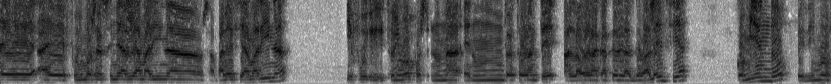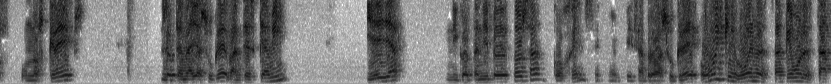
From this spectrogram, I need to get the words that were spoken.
Eh, eh, fuimos a enseñarle a Marina, o sea, Valencia a Marina, y, fu- y estuvimos pues en, una, en un restaurante al lado de la Catedral de Valencia, comiendo, pedimos unos crepes, le teme a ella su crepe antes que a mí, y ella, ni corta ni perezosa, coge, se empieza a probar su crepe. ¡Uy, qué bueno está, qué bueno está!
